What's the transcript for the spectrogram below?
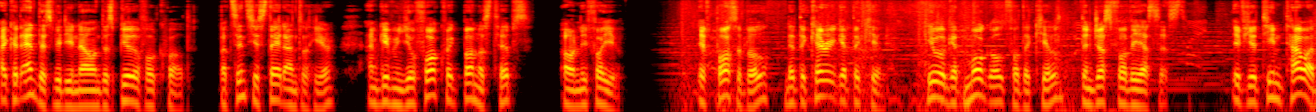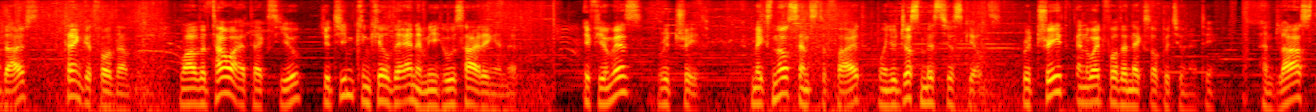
I could end this video now on this beautiful quote, but since you stayed until here, I'm giving you 4 quick bonus tips only for you. If possible, let the carry get the kill. He will get more gold for the kill than just for the assist. If your team tower dives, tank it for them. While the tower attacks you, your team can kill the enemy who is hiding in it. If you miss, retreat. It makes no sense to fight when you just missed your skills. Retreat and wait for the next opportunity. And last,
